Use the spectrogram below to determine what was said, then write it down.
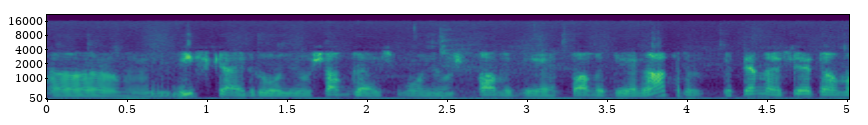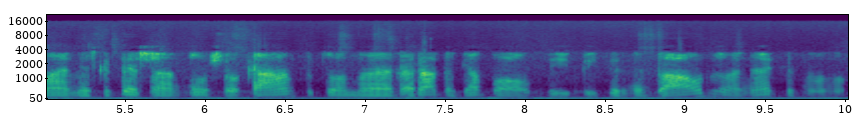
um, izskaidrojošu, apgaismojošu pavadienu, pavadienu atrast. Bet, ja mēs iedomājamies, ka tiešām nu, šo kantu tomēr rada gabalu bija, bija diezgan daudz, vai ne? Tad, nu, nu,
